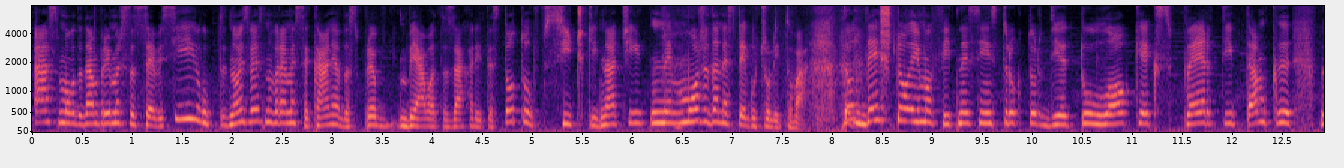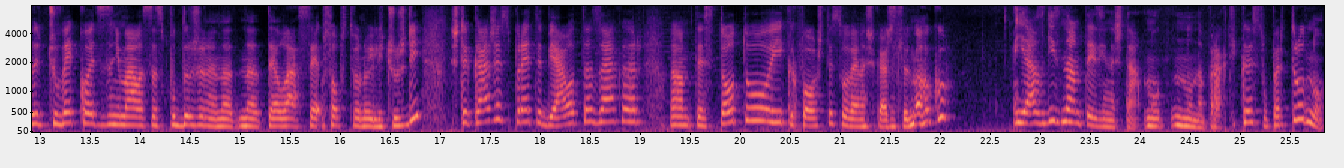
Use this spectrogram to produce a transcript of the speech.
аз мога да дам пример със себе си. От едно известно време се каня да спря бялата захар и тестото. Всички. Значи не може да не сте го чули това. То дещо има фитнес инструктор, диетолог, експерт и там човек, който се занимава с поддържане на, на тела, собствено или чужди, ще каже спрете бялата захар, тестото и какво още Словена ще каже след малко. И аз ги знам тези неща, но, но на практика е супер трудно.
